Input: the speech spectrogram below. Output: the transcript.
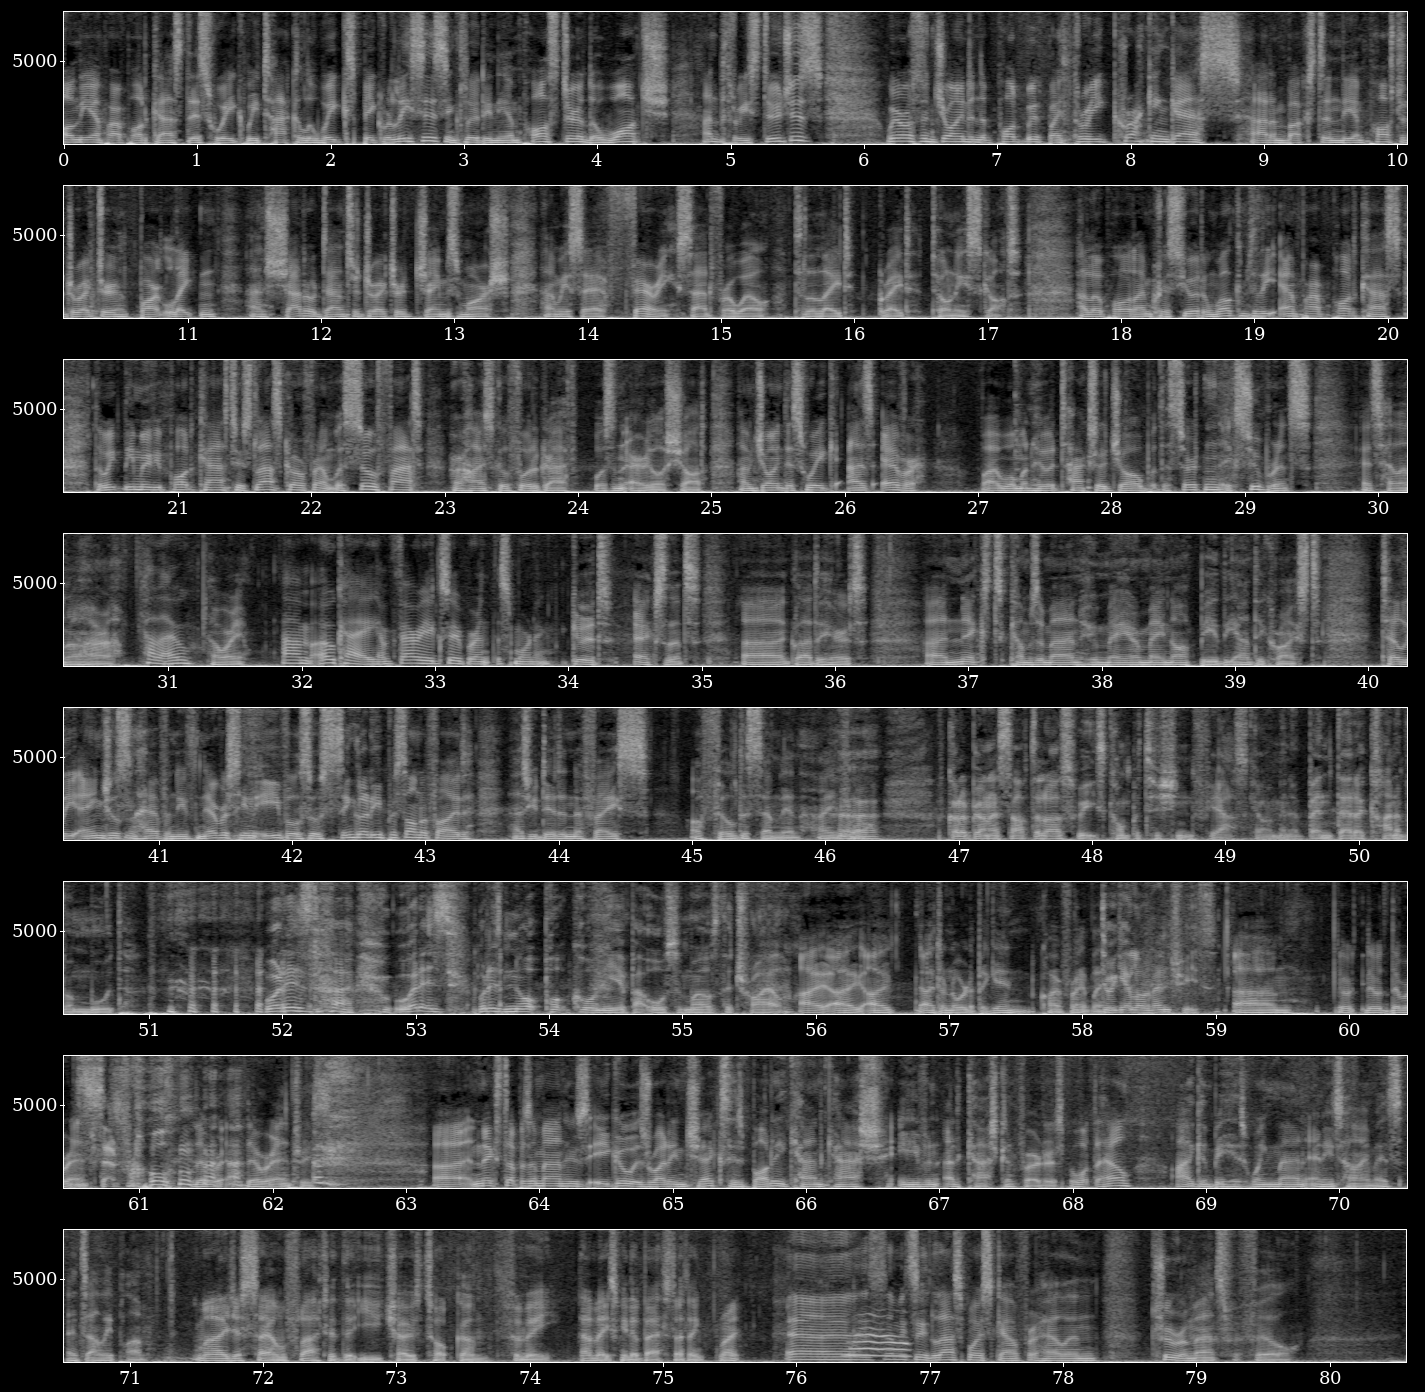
On the Empire podcast this week, we tackle the week's big releases, including The Imposter, The Watch, and The Three Stooges. We are also joined in the pod booth by three cracking guests Adam Buxton, The Imposter director Bart Layton, and Shadow Dancer director James Marsh. And we say a very sad farewell to the late, great Tony Scott. Hello, pod. I'm Chris Hewitt, and welcome to the Empire podcast, the weekly movie podcast whose last girlfriend was so fat her high school photograph was an aerial shot. I'm joined this week, as ever, by a woman who attacks her job with a certain exuberance. It's Helen O'Hara. Hello. How are you? Um, okay, I'm very exuberant this morning. Good, excellent. Uh, glad to hear it. Uh, next comes a man who may or may not be the Antichrist. Tell the angels in heaven you've never seen evil so singularly personified as you did in the face of Phil de Semlyen. How you feel? I've got to be honest. After last week's competition fiasco, I'm in a vendetta kind of a mood. what is that? What is what is not popcorny about Orson Welles' The Trial? I, I, I, I don't know where to begin, quite frankly. Do we get a lot of entries? Um, there, there, there were entries. Several. there, were, there were entries. Uh, next up is a man whose ego is writing checks his body can cash, even at cash converters. But what the hell? I can be his wingman anytime. It's it's Ali Plumb. May I just say I'm flattered that you chose Top Gun for me. That makes me the best, I think, right? Uh, let me see. Last Boy Scout for Helen. True Romance for Phil.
